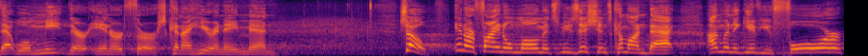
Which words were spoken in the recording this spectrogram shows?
that will meet their inner thirst. Can I hear an amen? So, in our final moments, musicians, come on back. I'm going to give you four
